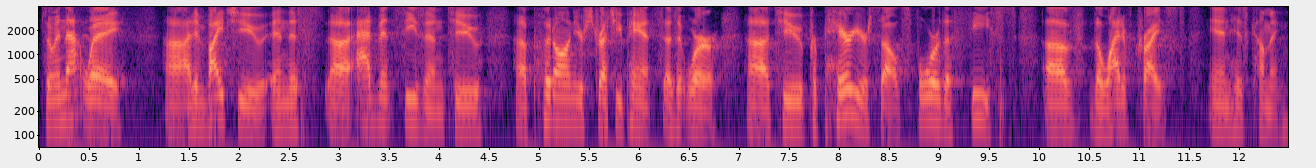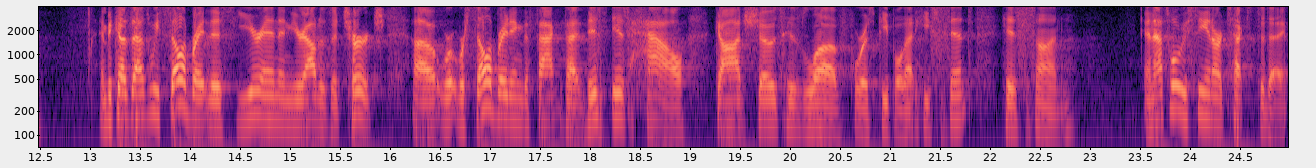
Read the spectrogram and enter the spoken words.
so, in that way, uh, I'd invite you in this uh, Advent season to uh, put on your stretchy pants, as it were, uh, to prepare yourselves for the feast of the light of Christ in his coming. And because as we celebrate this year in and year out as a church, uh, we're, we're, celebrating the fact that this is how God shows his love for his people, that he sent his son. And that's what we see in our text today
